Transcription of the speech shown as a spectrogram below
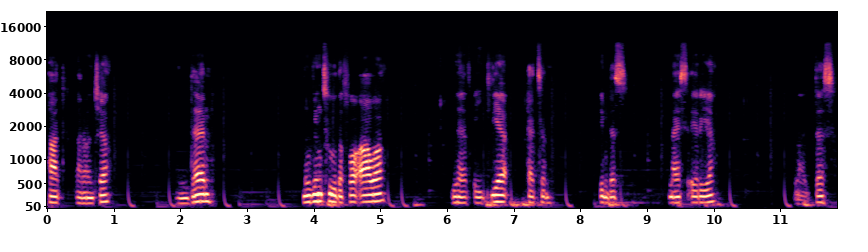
part around here. And then moving to the four hour, we have a clear pattern in this nice area like this.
